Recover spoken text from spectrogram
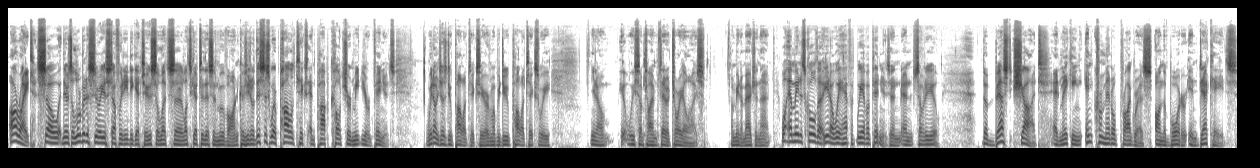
All right, so there's a little bit of serious stuff we need to get to. So let's uh, let's get to this and move on because you know this is where politics and pop culture meet your opinions. We don't just do politics here, and when we do politics, we, you know, we sometimes editorialize. I mean, imagine that. Well, I mean, it's cool that you know we have we have opinions, and and so do you. The best shot at making incremental progress on the border in decades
